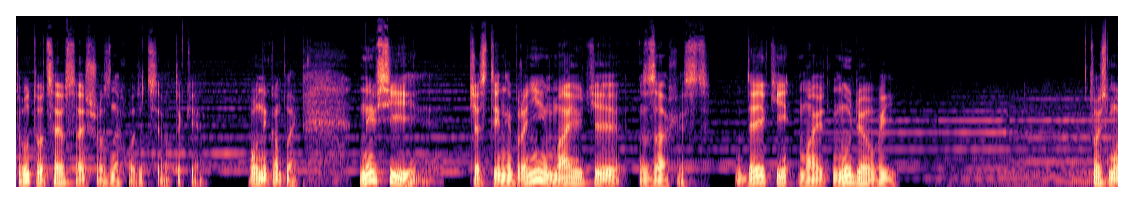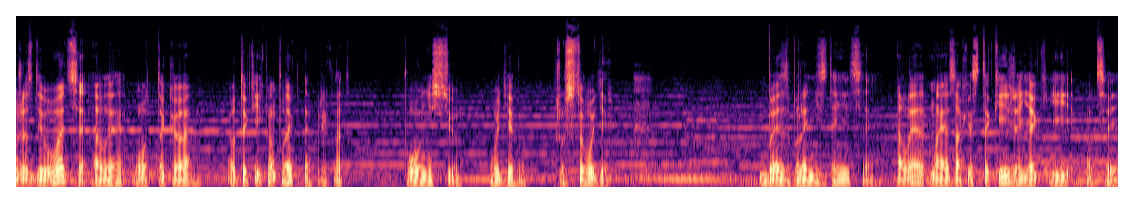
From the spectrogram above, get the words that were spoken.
Тут оце все, що знаходиться, от таке. Повний комплект. Не всі частини броні мають е, захист, деякі мають нульовий. Хтось може здивуватися, але от, така, от такий комплект, наприклад, повністю одягу, просто одяг. Без броні, здається, але має захист такий же, як і оцей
